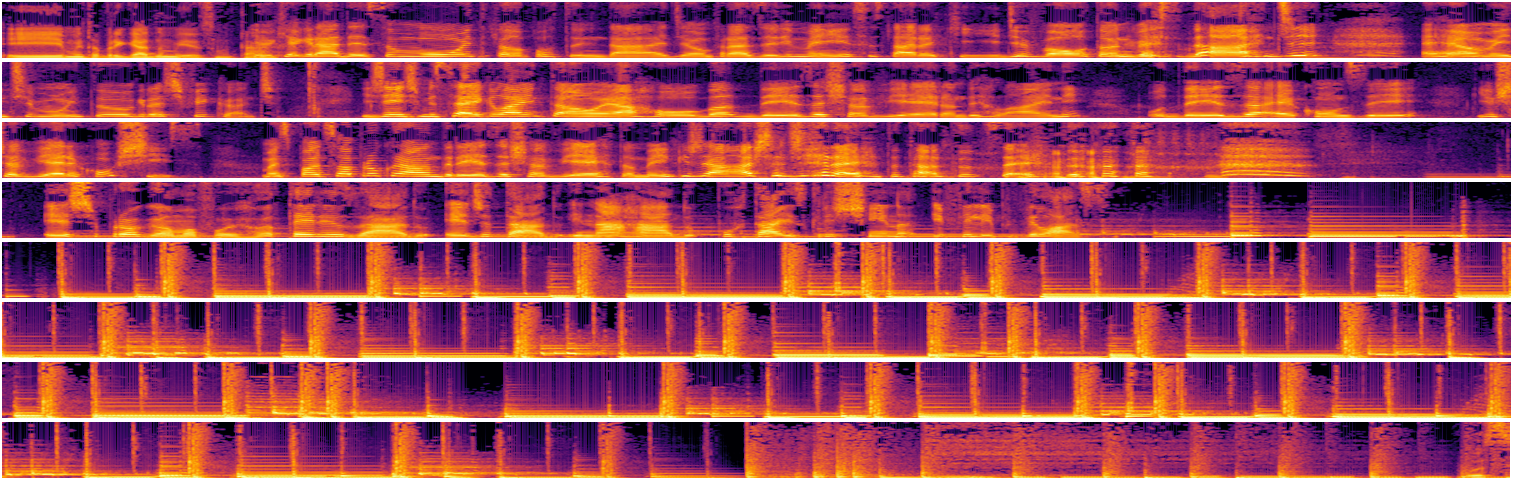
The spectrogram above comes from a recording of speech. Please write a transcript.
E muito obrigado mesmo, tá? Eu que agradeço muito pela oportunidade. É um prazer imenso estar aqui de volta à universidade. É realmente muito gratificante. E, gente, me segue lá então, é arroba Xavier, underline. O Deza é com Z e o Xavier é com X. Mas pode só procurar Andresa Xavier também, que já acha direto, tá tudo certo. Este programa foi roteirizado, editado e narrado por Thaís Cristina e Felipe Vilaça.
